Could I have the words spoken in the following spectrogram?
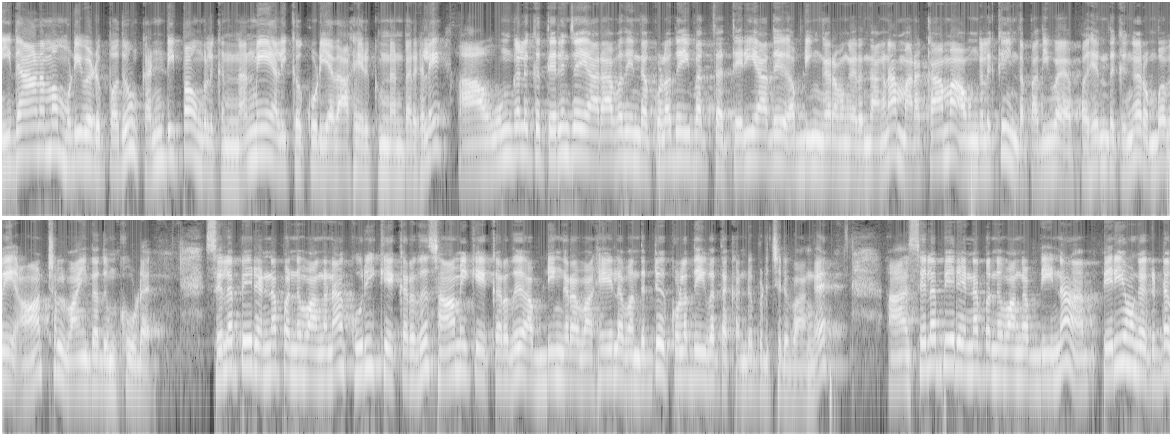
நிதானமாக முடிவெடுப்பதும் கண்டிப்பாக உங்களுக்கு நன்மையை அளிக்கக்கூடியதாக இருக்கும் நண்பர்களே. உங்களுக்கு தெரிஞ்ச யாராவது இந்த குலதெய்வத்தை தெரியாது அப்படிங்கிறவங்க இருந்தாங்கன்னா மறக்காமல் அவங்களுக்கு நண்பர்களுக்கு இந்த பதிவை பகிர்ந்துக்குங்க. ரொம்பவே ஆற்றல் வாய்ந்ததும் கூட. சில பேர் என்ன பண்ணுவாங்கன்னா குறி கேட்கறது சாமி கேட்கறது அப்படிங்கிற வகையில் வந்துட்டு குலதெய்வத்தை கண்டுபிடிச்சிடுவாங்க. சில பேர் என்ன பண்ணுவாங்க அப்படின்னா பெரியவங்க கிட்ட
